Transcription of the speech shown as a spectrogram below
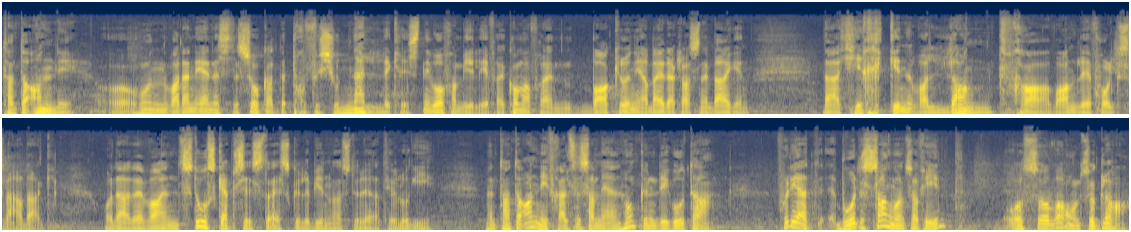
Tante Annie og hun var den eneste såkalte profesjonelle kristne i vår familie. For jeg kommer fra en bakgrunn i arbeiderklassen i Bergen der kirken var langt fra vanlige folks hverdag. Og der det var en stor skepsis da jeg skulle begynne å studere teologi. Men tante Annie i Frelsesarmeen hun kunne de godta. Fordi at både sang hun så fint, og så var hun så glad.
